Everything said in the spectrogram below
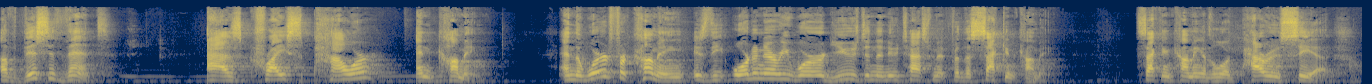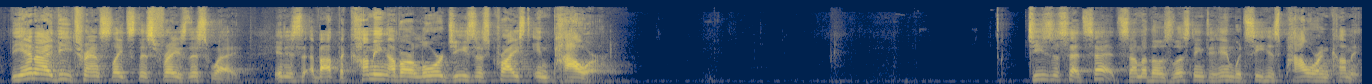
of this event as Christ's power and coming. And the word for coming is the ordinary word used in the New Testament for the second coming. Second coming of the Lord, parousia. The NIV translates this phrase this way it is about the coming of our Lord Jesus Christ in power. Jesus had said some of those listening to him would see his power in coming.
